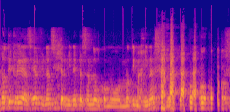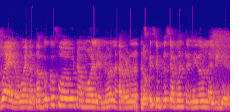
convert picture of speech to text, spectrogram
no te creas, ¿eh? al final sí terminé pesando como no te imaginas. bueno, bueno, tampoco fue una mole, ¿no? La verdad es que siempre se ha mantenido la línea.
